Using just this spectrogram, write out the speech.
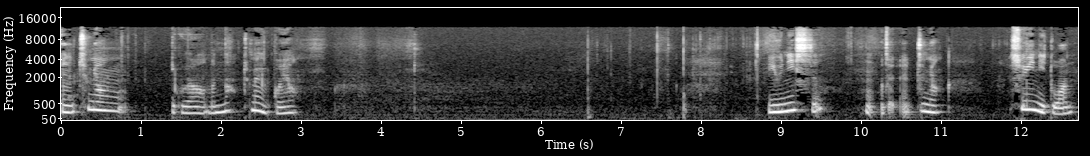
얘는 투명이고요. 맞나? 투명일 거예요. 유니스? 응, 어쨌든 투명. 수인이 또한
